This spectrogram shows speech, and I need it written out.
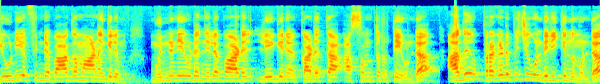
യു ഡി എഫിന്റെ ഭാഗമാണെങ്കിലും മുന്നണിയുടെ നിലപാടിൽ ലീഗിന് കടുത്ത അസംതൃപ്തിയുണ്ട്. അത് പ്രകടിപ്പിച്ചുകൊണ്ടിരിക്കുന്നുമുണ്ട്.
